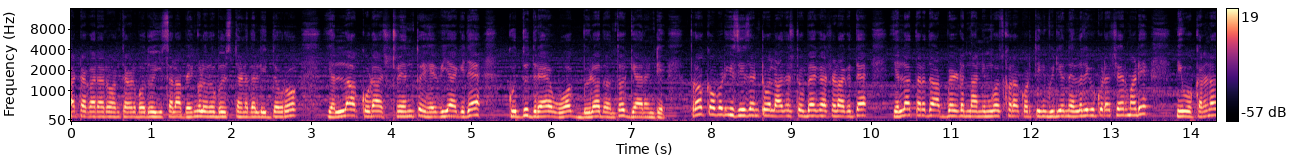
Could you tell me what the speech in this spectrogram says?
ಆಟಗಾರರು ಅಂತ ಹೇಳ್ಬೋದು. ಈ ಸಲ ಬೆಂಗಳೂರು ಬುಲ್ಸ್ ತಂಡದಲ್ಲಿ ಇದ್ದವರು ಎಲ್ಲ ಕೂಡ ಸ್ಟ್ರೆಂತ್ ಹೆವಿಯಾಗಿದೆ ಕುದ್ದಿದ್ರೆ ಹೋಗಿ ಬೀಳೋದಂತೂ guarantee pro kabaddi season twelve ಆದಷ್ಟು ಬೇಗ ಸ್ಟಾರ್ಟ್ ಆಗುತ್ತೆ. ಎಲ್ಲ ಥರದ ಅಪ್ಡೇಟ್ ನಾನು ನಿಮಗೋಸ್ಕರ ಕೊಡ್ತೀನಿ. ವಿಡಿಯೋನ ಎಲ್ಲರಿಗೂ ಕೂಡ ಶೇರ್ ಮಾಡಿ. ನೀವು ಕನ್ನಡ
